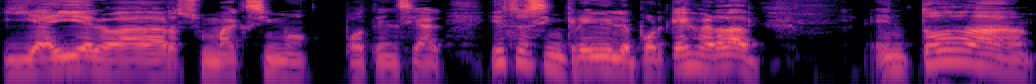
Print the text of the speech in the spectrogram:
Y ahí él va a dar su máximo potencial. Y esto es increíble porque es verdad. En toda,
